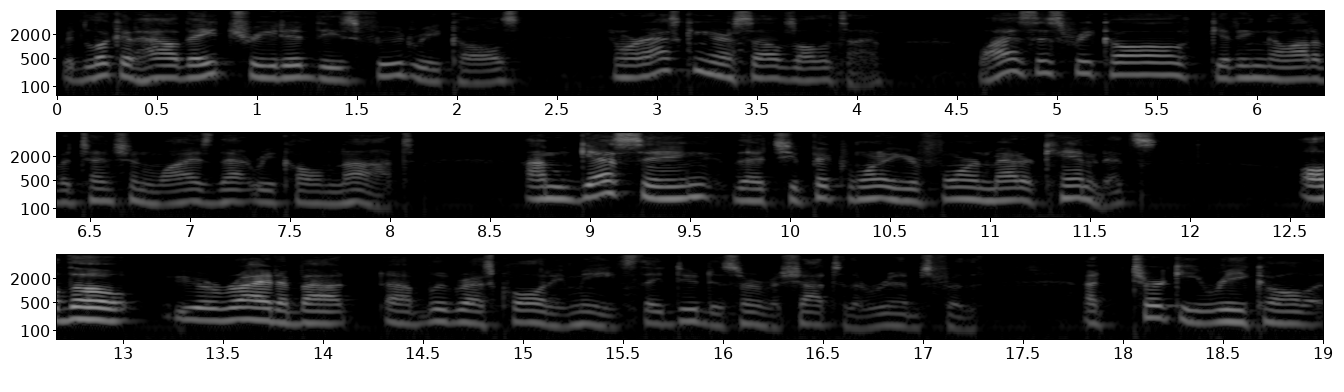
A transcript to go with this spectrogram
We'd look at how they treated these food recalls, and we're asking ourselves all the time why is this recall getting a lot of attention? Why is that recall not? I'm guessing that you picked one of your foreign matter candidates. Although you're right about uh, bluegrass quality meats, they do deserve a shot to the ribs for the, a turkey recall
